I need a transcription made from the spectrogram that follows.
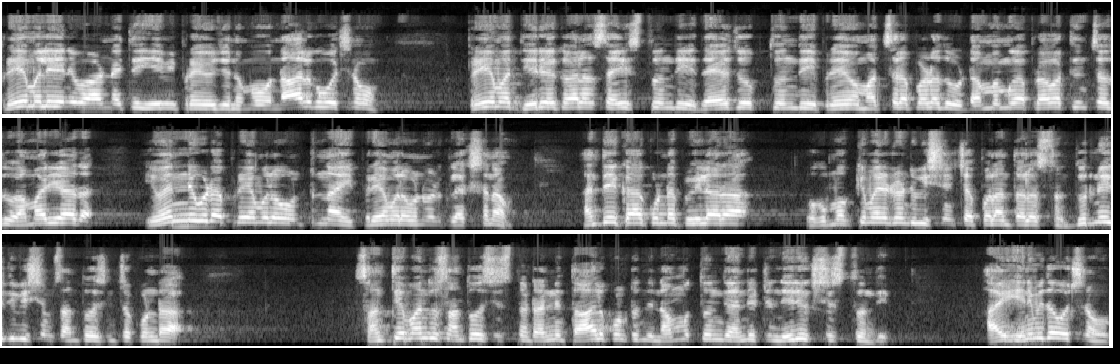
ప్రేమ లేని వాడినైతే ఏమి ప్రయోజనము? నాలుగు వచనము. ప్రేమ దీర్ఘకాలం సహిస్తుంది దయచూపుతుంది ప్రేమ మచ్చరపడదు డంబంగా ప్రవర్తించదు అమర్యాద. ఇవన్నీ కూడా ప్రేమలో ఉంటున్నాయి ప్రేమలో ఉన్నటువంటి లక్షణం. అంతేకాకుండా ప్రియులారా ఒక ముఖ్యమైనటువంటి విషయం చెప్పాలని తలస్తుంది. దుర్నీతి విషయం సంతోషించకుండా సంత్యబంధు సంతోషిస్తున్నట్టు అన్ని తాలుకుంటుంది నమ్ముతుంది అన్నిటిని నిరీక్షిస్తుంది. ఆ ఎనిమిదవ వచనం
